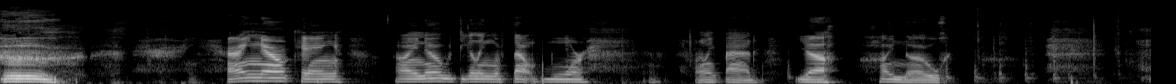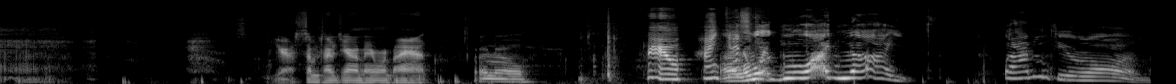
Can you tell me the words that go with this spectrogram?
I know, King. I know dealing with that war is really bad. Yeah, I know. Yeah, sometimes you gotta deal with that. I know. Well, I I guess know. What, White Knight? What happened to your arm?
